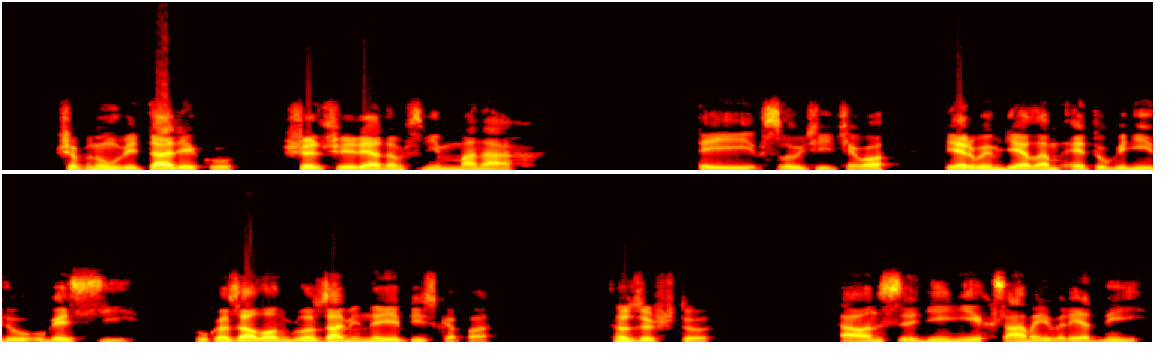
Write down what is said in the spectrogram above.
— шепнул Виталику, шедший рядом с ним монах. — Ты, в случае чего, первым делом эту гниду угаси, — указал он глазами на епископа. — А за что? — А он среди них самый вредный.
